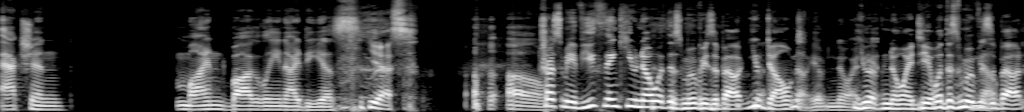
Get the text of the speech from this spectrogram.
action, mind-boggling ideas. Yes. Trust me, if you think you know what this movie's about, you don't. no, you have no You idea. have no idea what this movie's No. about.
